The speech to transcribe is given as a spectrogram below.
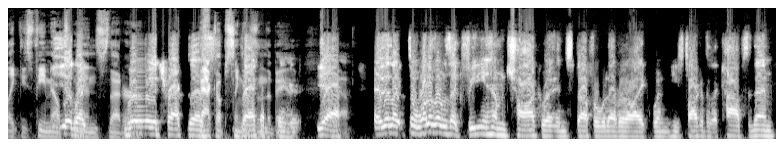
like these female Yeah, like, twins that are really attractive backup singers in the band. singer. Yeah. And then like so one of them is like feeding him chocolate and stuff or whatever, like when he's talking to the cops, and then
